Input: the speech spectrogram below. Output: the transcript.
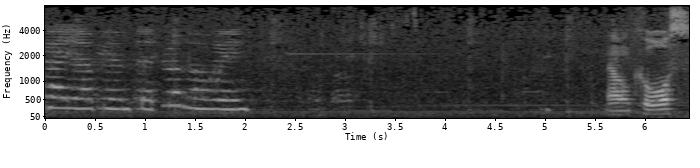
Kaya Bjørnstedt from Norway. Now on course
